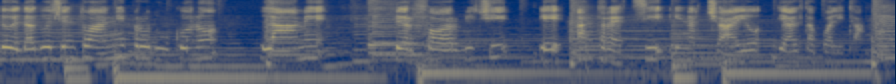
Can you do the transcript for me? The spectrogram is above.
dove da 200 anni producono lame per forbici e attrezzi in acciaio di alta qualità.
